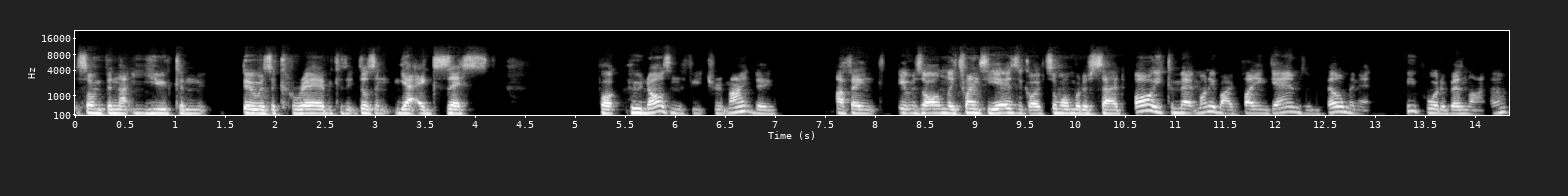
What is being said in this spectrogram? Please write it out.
something that you can do as a career because it doesn't yet exist. But who knows in the future, it might do. I think it was only 20 years ago if someone would have said, Oh, you can make money by playing games and filming it, people would have been like, Oh,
